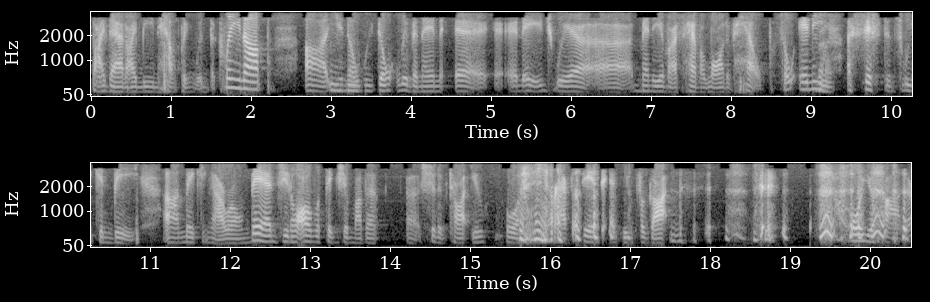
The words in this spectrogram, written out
By that I mean helping with the cleanup. Uh, You know, Mhm. we don't live in an uh, an age where uh, many of us have a lot of help. So any Right. assistance we can be, uh, making our own beds, you know, all the things your mother uh, should have taught you, or perhaps did and we've forgotten, or your father.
